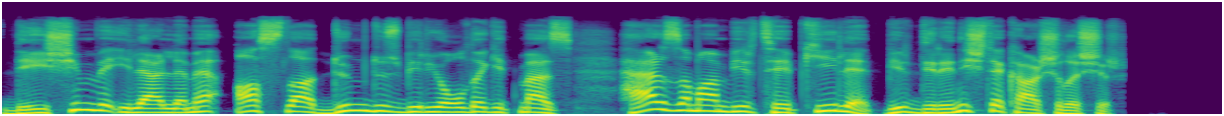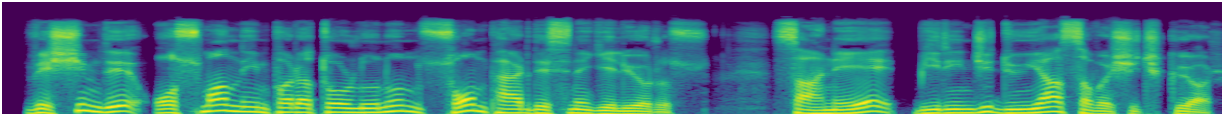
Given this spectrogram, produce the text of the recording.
Değişim ve ilerleme asla dümdüz bir yolda gitmez. Her zaman bir tepkiyle, bir direnişle karşılaşır. Ve şimdi Osmanlı İmparatorluğu'nun son perdesine geliyoruz. Sahneye Birinci Dünya Savaşı çıkıyor.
